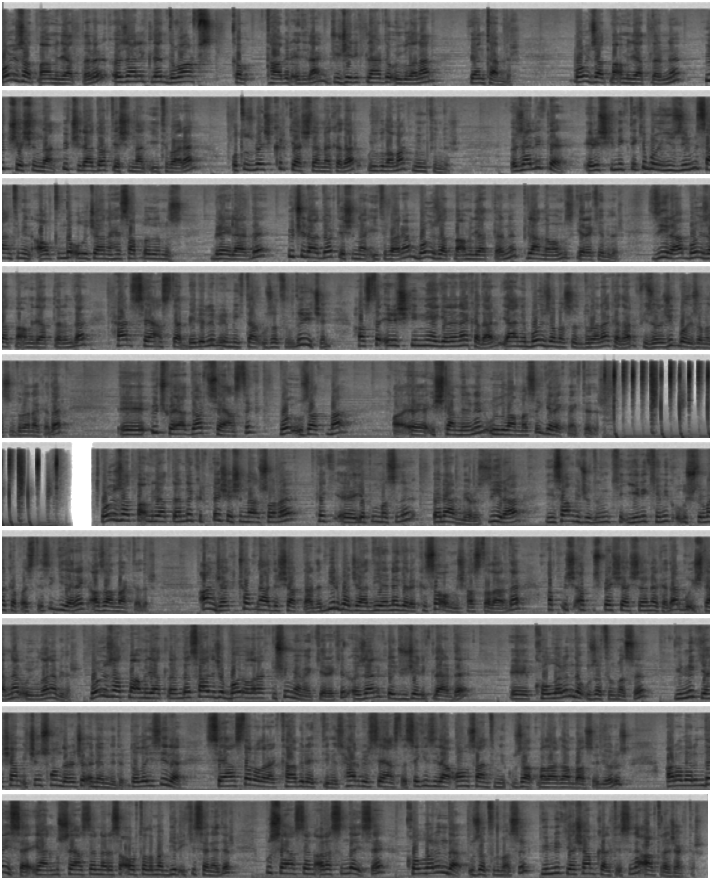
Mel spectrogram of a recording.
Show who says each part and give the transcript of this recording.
Speaker 1: Boy uzatma ameliyatları özellikle dwarfs tabir edilen cüceliklerde uygulanan yöntemdir. Boy uzatma ameliyatlarını 3 yaşından 3 ila 4 yaşından itibaren 35-40 yaşlarına kadar uygulamak mümkündür. Özellikle erişkinlikteki boyu 120 santimin altında olacağını hesapladığımız bireylerde 3 ila 4 yaşından itibaren boy uzatma ameliyatlarını planlamamız gerekebilir. Zira boy uzatma ameliyatlarında her seansta belirli bir miktar uzatıldığı için hasta erişkinliğe gelene kadar yani boy uzaması durana kadar, fizyolojik boy uzaması durana kadar 3 e, veya 4 seanslık boy uzatma e, işlemlerinin uygulanması gerekmektedir. Boy uzatma ameliyatlarında 45 yaşından sonra pek e, yapılmasını önermiyoruz. Zira insan vücudunun yeni kemik oluşturma kapasitesi giderek azalmaktadır. Ancak çok nadir şartlarda bir bacağı diğerine göre kısa olmuş hastalarda 60-65 yaşlarına kadar bu işlemler uygulanabilir. Boy uzatma ameliyatlarında sadece boy olarak düşünmemek gerekir. Özellikle cüceliklerde e, kolların da uzatılması günlük yaşam için son derece önemlidir. Dolayısıyla seanslar olarak tabir ettiğimiz her bir seansta 8 ila 10 santimlik uzatmalardan bahsediyoruz. Aralarında ise yani bu seansların arası ortalama 1-2 senedir. Bu seansların arasında ise kolların da uzatılması günlük yaşam kalitesini artıracaktır.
